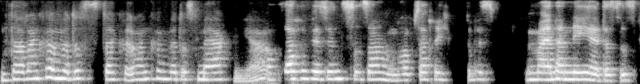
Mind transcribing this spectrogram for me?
daran können wir das, daran können wir das merken, ja. Hauptsache wir sind zusammen. Hauptsache ich, du bist in meiner Nähe. Das ist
